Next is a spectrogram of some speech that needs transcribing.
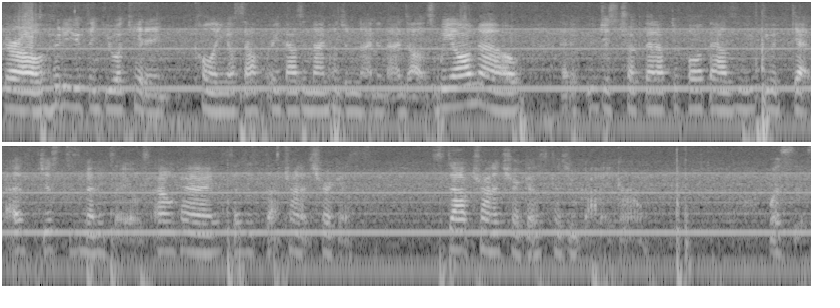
Girl, who do you think you are kidding? Calling yourself three thousand nine hundred ninety nine dollars. We all know that if you just chuck that up to four thousand, you would get as just as many sales. Okay, so just stop trying to trick us. Stop trying to trick us, cause you got it, girl. What's this?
